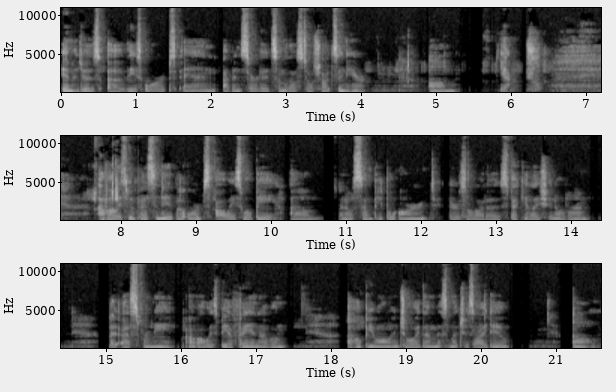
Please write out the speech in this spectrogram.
images of these orbs. And I've inserted some of those still shots in here. Um. I've always been fascinated by orbs, always will be. Um, I know some people aren't. There's a lot of speculation over them. But as for me, I'll always be a fan of them. I hope you all enjoy them as much as I do. Um,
